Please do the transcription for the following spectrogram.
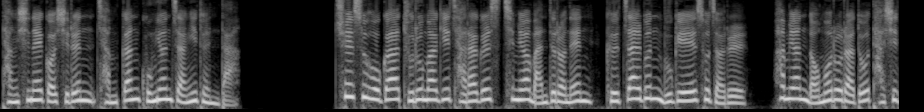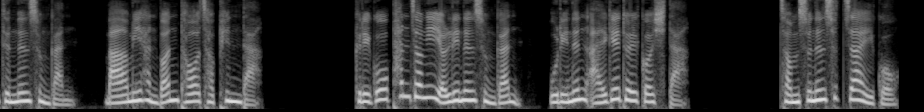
당신의 거실은 잠깐 공연장이 된다. 최수호가 두루마기 자락을 스치며 만들어낸 그 짧은 무게의 소절을 화면 너머로라도 다시 듣는 순간 마음이 한 번 더 접힌다. 그리고 판정이 열리는 순간 우리는 알게 될 것이다. 점수는 숫자이고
